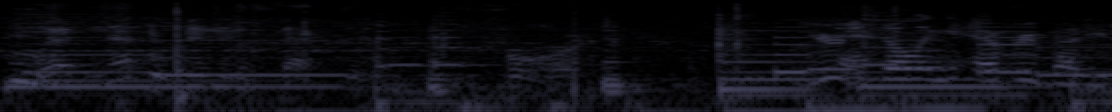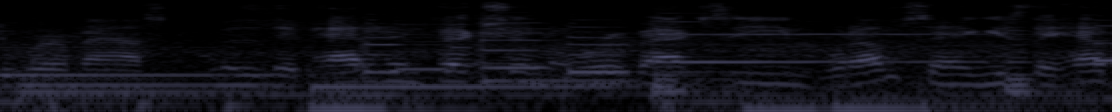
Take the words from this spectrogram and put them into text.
who have never been infected before. You're telling everybody to wear a mask, whether they've had an infection or a vaccine. What I'm saying is they have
